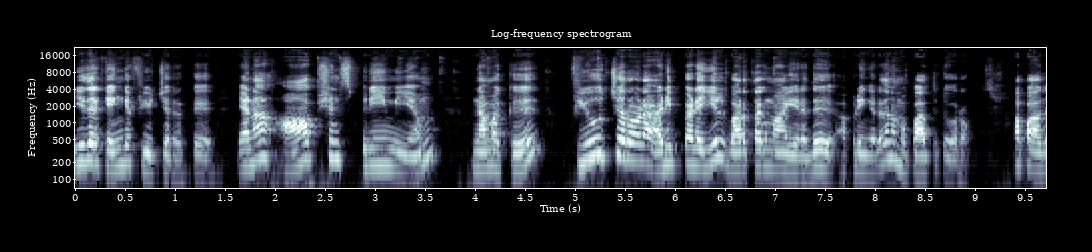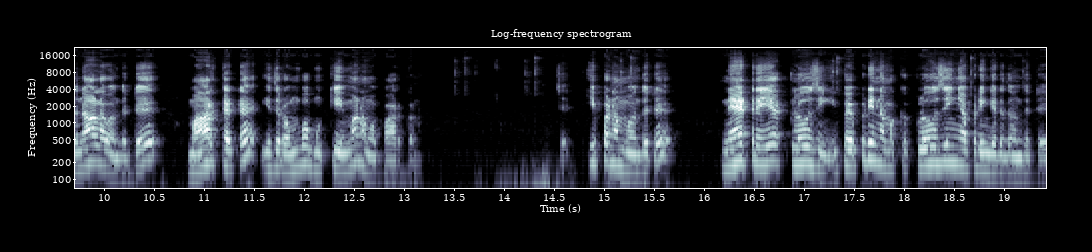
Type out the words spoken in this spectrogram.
இதற்கு எங்கே ஃபியூச்சர் இருக்குது ஏன்னா ஆப்ஷன்ஸ் ப்ரீமியம் நமக்கு ஃப்யூச்சரோட அடிப்படையில் வர்த்தகமாகிறது அப்படிங்கிறத நம்ம பார்த்துட்டு வரோம் அப்போ அதனால வந்துட்டு மார்க்கெட்டை இது ரொம்ப முக்கியமாக நம்ம பார்க்கணும். சரி இப்போ நம்ம வந்துட்டு நேற்றைய க்ளோசிங் இப்போ எப்படி நமக்கு க்ளோசிங் அப்படிங்கிறது வந்துட்டு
